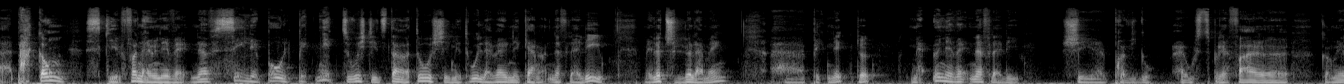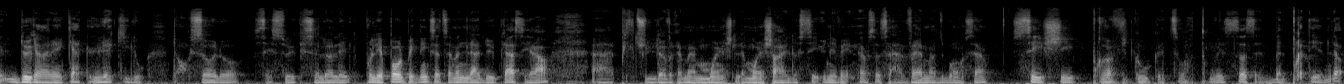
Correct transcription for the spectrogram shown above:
Euh, par contre, ce qui est le fun à 1,29, c'est l'épaule pique-nique. Tu vois, je t'ai dit tantôt, chez Métro, il avait 1,49 la livre. Mais là, tu l'as la même, euh, pique-nique, tout. Mais 1,29 la livre chez euh, Provigo. Hein, ou si tu préfères, comme 2,84 le kilo. Donc ça, là, c'est sûr que c'est là. Pour l'épaule pique-nique, cette semaine, il a deux places, c'est rare. puis tu l'as vraiment moins, moins cher, c'est 1,29. Ça, ça a vraiment du bon sens c'est chez Provigo que tu vas retrouver ça, cette belle protéine-là.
